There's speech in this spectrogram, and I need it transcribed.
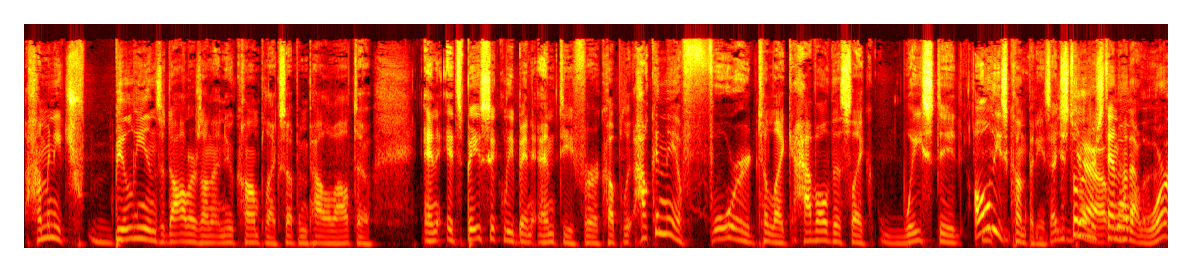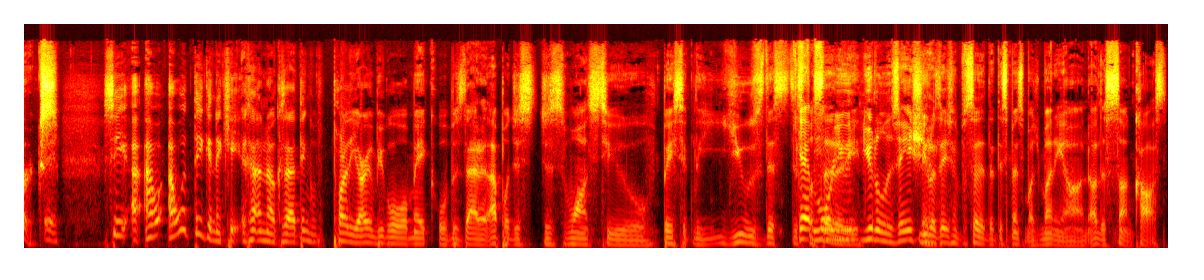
how many tr- billions of dollars on that new complex up in Palo Alto, and it's basically been empty for a couple. of How can they afford to like have all this like wasted? All these companies, I just don't Yeah, understand how that works. Eh, See, I, I- would think in the case, I don't know, because I think part of the argument people will make was that Apple just just wants to basically use this, this Get more u- utilization. utilization facility that they spend so much money on, all the sunk cost.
